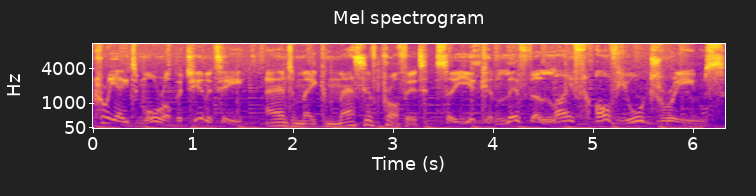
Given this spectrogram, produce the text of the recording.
create more opportunity, and make massive profit so you can live the life of your dreams.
